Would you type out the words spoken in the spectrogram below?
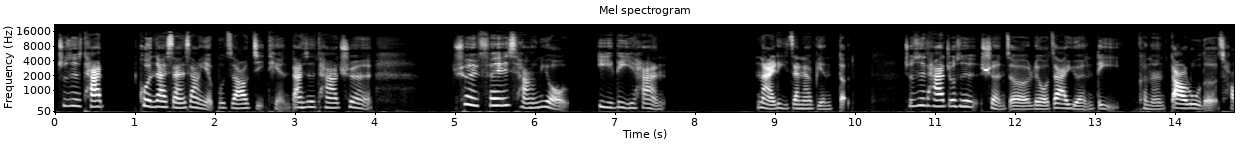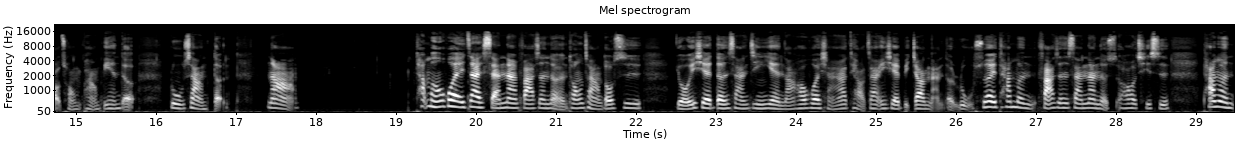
就是他。困在山上也不知道几天，但是他却却非常有毅力和耐力在那边等，就是他就是选择留在原地，可能道路的草丛旁边的路上等。那他们会在山难发生的人，通常都是有一些登山经验，然后会想要挑战一些比较难的路，所以他们发生山难的时候，其实他们。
